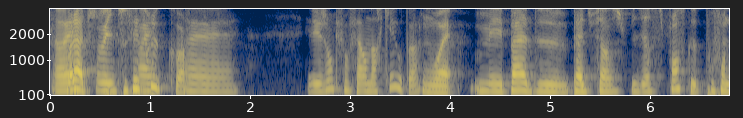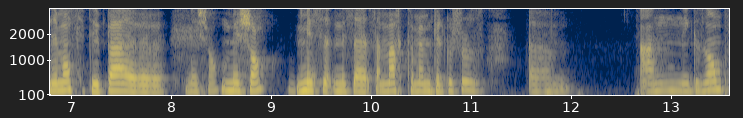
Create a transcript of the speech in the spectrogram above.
voilà, tous ces trucs quoi. Ouais. Et les gens qui l'ont fait remarquer ou pas? Ouais, mais pas de pas de enfin je veux dire je pense que profondément c'était pas euh, méchant. Méchant, mais ça, mais ça ça marque quand même quelque chose. Euh, un exemple,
